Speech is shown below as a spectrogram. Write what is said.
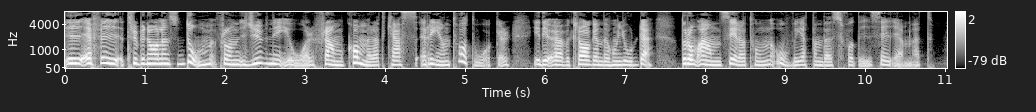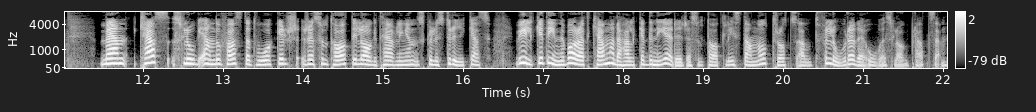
I FI-tribunalens dom från juni i år framkommer att Cass rentvått Walker i det överklagande hon gjorde då de anser att hon ovetandes fått i sig ämnet. Men Cass slog ändå fast att Walkers resultat i lagtävlingen skulle strykas vilket innebar att Kanada halkade ner i resultatlistan och trots allt förlorade OS-lagplatsen.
